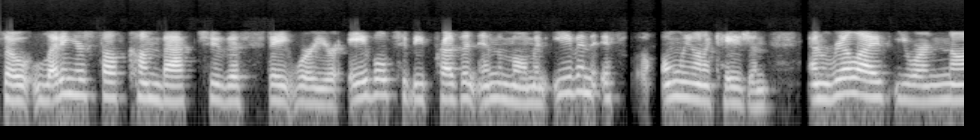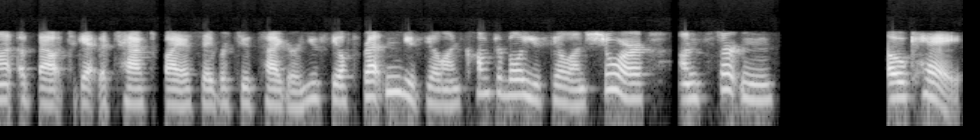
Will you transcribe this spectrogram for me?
So letting yourself come back to this state where you're able to be present in the moment, even if only on occasion, and realize you are not about to get attacked by a saber-toothed tiger. You feel threatened, you feel uncomfortable, you feel unsure, uncertain, okay.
